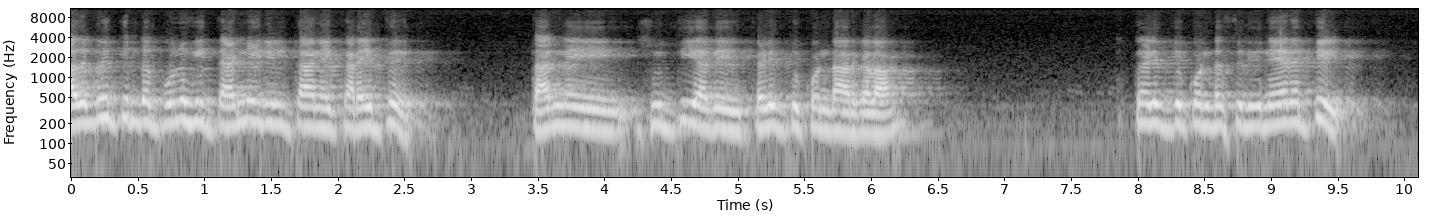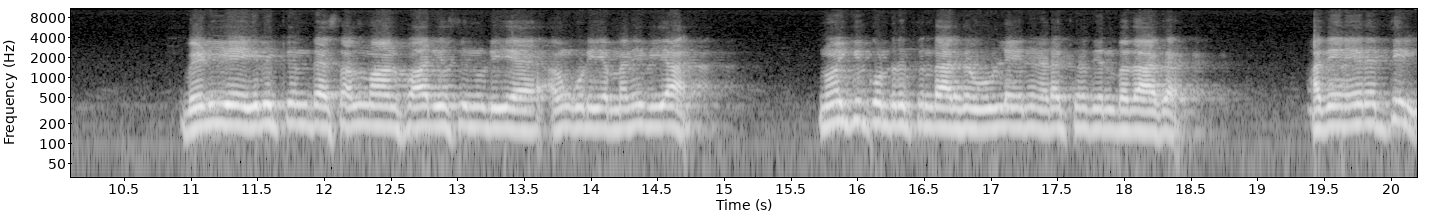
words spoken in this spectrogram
அதில் இருக்கின்ற புனுகி தண்ணீரில் தானே கரைத்து தன்னை சுத்தி அதை தெளித்துக் கொண்டார்களாம். தெளித்துக் கொண்ட சிறிது நேரத்தில் வெளியே இருக்கின்ற சல்மான் பாரிசினுடைய அவங்களுடைய மனைவியார் நோக்கி கொண்டிருக்கின்றார்கள் உள்ளே என்ன நடக்கிறது என்பதாக. அதே நேரத்தில்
